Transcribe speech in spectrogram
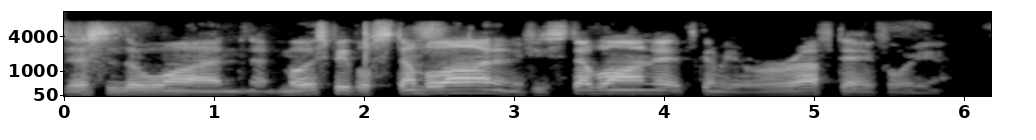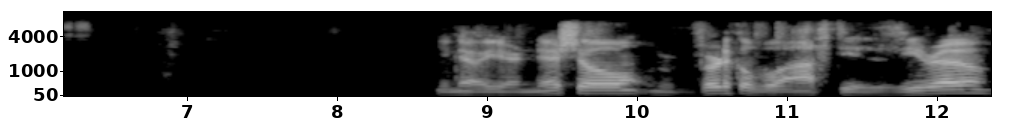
This is the one that most people stumble on, and if you stumble on it, it's going to be a rough day for you. You know, your initial vertical velocity is zero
